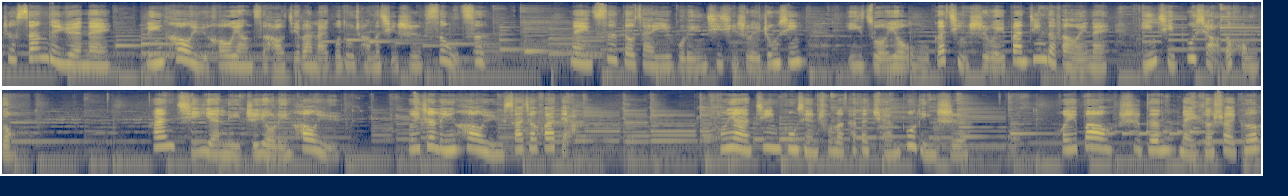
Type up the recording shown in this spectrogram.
这三个月内。林浩宇和欧阳子豪结伴来过杜长的寝室四五次，每次都在以五零七寝室为中心，以左右五个寝室为半径的范围内引起不小的轰动。安琪眼里只有林浩宇，围着林浩宇撒娇发嗲。童雅静贡献出了她的全部零食，回报是跟每个帅哥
